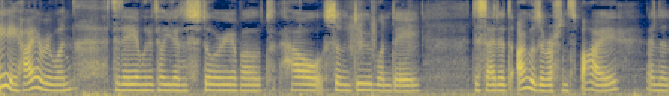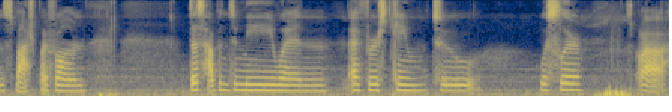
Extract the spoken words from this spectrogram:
Okay, hi everyone. Today I'm going to tell you guys a story about how some dude one day decided I was a Russian spy and then smashed my phone. This happened to me when I first came to Whistler. Uh,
